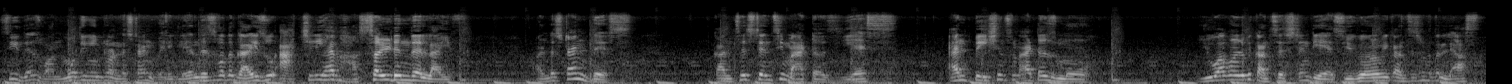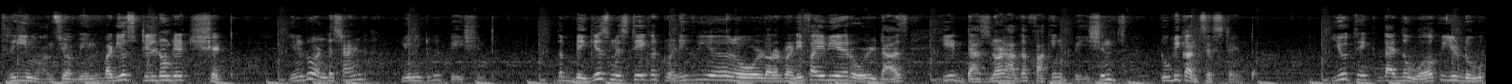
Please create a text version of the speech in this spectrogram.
See, there's one more thing you need to understand very clearly, and this is for the guys who actually have hustled in their life. Understand this. Consistency matters, yes. And patience matters more. You are going to be consistent, yes. You're going to be consistent for the last three months you have been, but you still don't get shit. You need to understand, you need to be patient. The biggest mistake a 20 year old or a 25 year old does, he does not have the fucking patience to be consistent you think that the work you do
